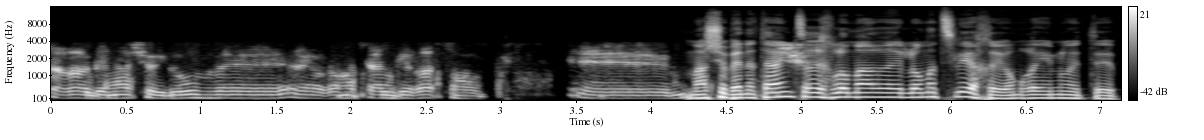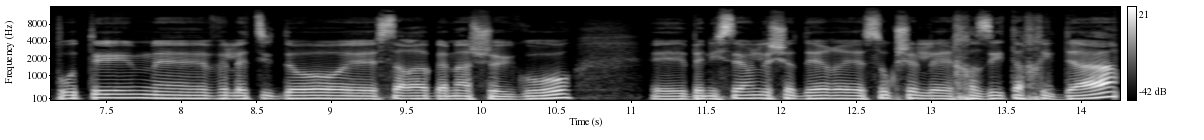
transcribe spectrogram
שר ההגנה שויגו ורמטכ"ל גרסמוב. מה שבינתיים צריך לומר לא מצליח. היום ראינו את אה, פוטין אה, ולצידו אה, שר ההגנה שויגו, בניסיון לשדר סוג של חזית אחידה.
